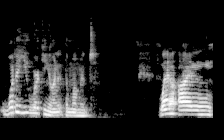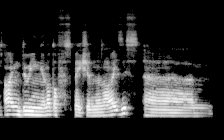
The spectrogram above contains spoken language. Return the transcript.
What are you working on at the moment? Well, I'm I'm doing a lot of spatial analysis. Um,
